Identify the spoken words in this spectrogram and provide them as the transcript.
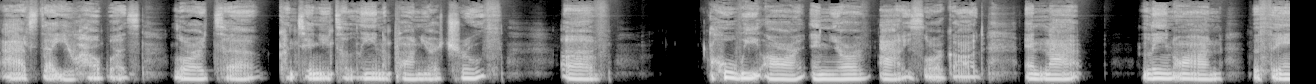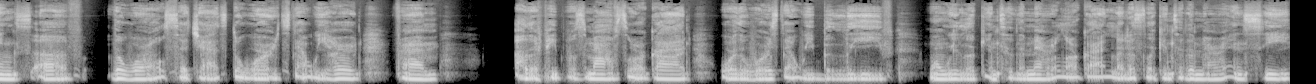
I ask that you help us, Lord, to continue to lean upon your truth of who we are in your eyes, Lord God, and not lean on the things of the world, such as the words that we heard from other people's mouths, Lord God, or the words that we believe when we look into the mirror, Lord God. Let us look into the mirror and see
